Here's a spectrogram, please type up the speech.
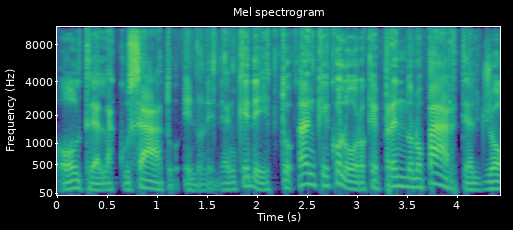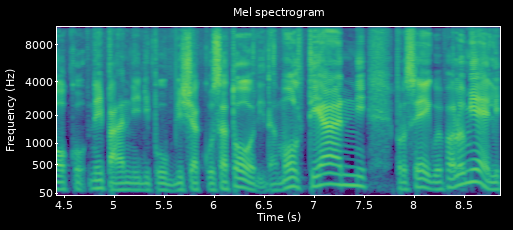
oltre all'accusato, e non è neanche detto, anche coloro che prendono parte al gioco nei panni di pubblici accusatori fuori da molti anni, prosegue Paolo Mieli,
